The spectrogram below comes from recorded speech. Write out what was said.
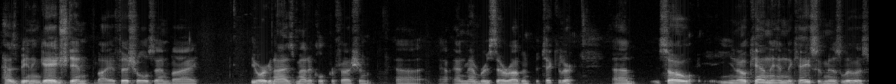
has been engaged in by officials and by the organized medical profession uh, and members thereof in particular. Um, so, you know, Ken, in the case of Ms. Lewis,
